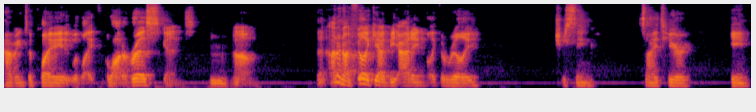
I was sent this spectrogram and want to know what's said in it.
having to play with like a lot of risk and Mm-hmm. Um, then I don't know. I feel like yeah, I'd be adding like a really interesting side tier game.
